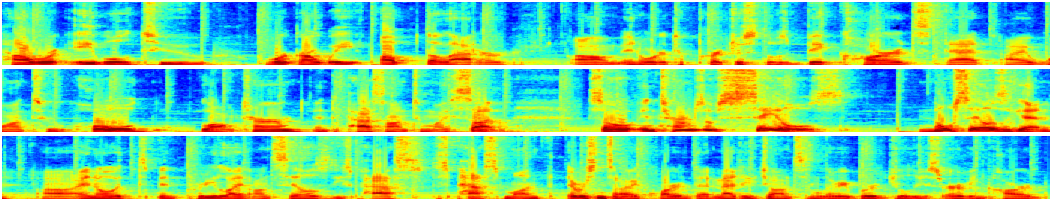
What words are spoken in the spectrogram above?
how we're able to work our way up the ladder um, in order to purchase those big cards that I want to hold long term and to pass on to my son. So in terms of sales, no sales again. Uh, I know it's been pretty light on sales these past this past month. Ever since I acquired that Magic Johnson, Larry Bird, Julius Erving card,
